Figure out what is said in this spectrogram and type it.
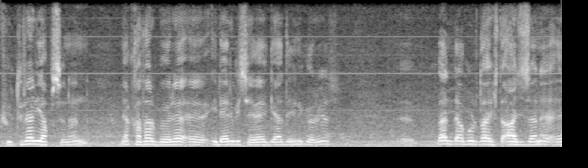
kültürel yapısının ne kadar böyle ileri bir seviyeye geldiğini görüyoruz. E, ben de burada işte acizane e,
